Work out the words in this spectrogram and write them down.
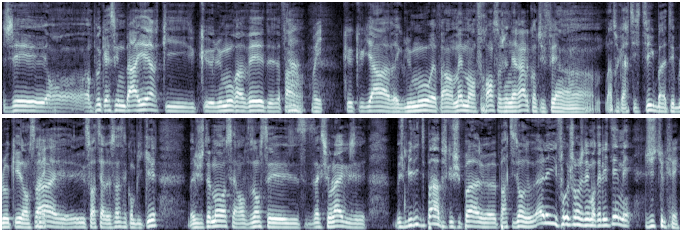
j'ai en- un peu cassé une barrière qui que l'humour avait, des- enfin Ah, oui. que qu'il y a avec l'humour. et Enfin, même en France en général, quand tu fais un, un truc artistique, bah t'es bloqué dans ça et sortir de ça, c'est compliqué. Bah justement, c'est en faisant ces, ces actions-là que j'ai. Je milite pas parce que je suis pas le partisan de allez, il faut changer les mentalités, mais Juste tu le fais.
